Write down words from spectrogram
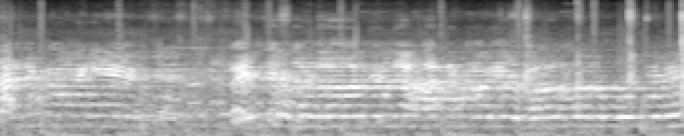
ಆರ್ಥಿಕವಾಗಿ ರೈತ ಸಂಘ ವತಿಯಿಂದ ಆರ್ಥಿಕವಾಗಿ ಬೆಂಬಲವನ್ನು ಕೊಡ್ತೇವೆ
